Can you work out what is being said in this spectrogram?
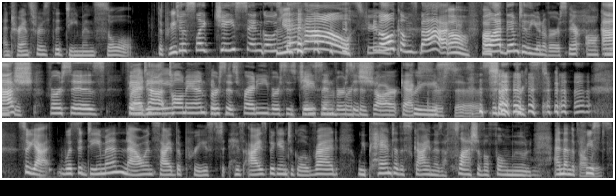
and transfers the demon's soul. The priest Just like Jason goes to hell. It all comes back. Oh, We'll add them to the universe. They're all connected. Ash versus Freddy. Fanta- Tall Man versus Freddy versus Jason, Jason versus, versus Shark priest. Exorcist. Shark priest. So yeah, with the demon now inside the priest, his eyes begin to glow red. We pan to the sky and there's a flash of a full moon. And then the priest always.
